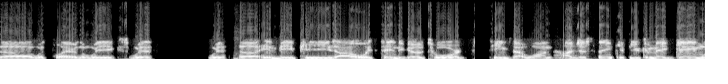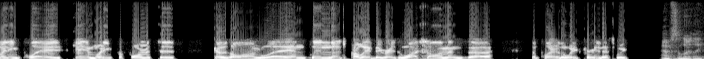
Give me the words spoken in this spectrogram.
uh, with player of the weeks, with with uh, MVPs, I always tend to go towards teams that won. I just think if you can make game winning plays, game winning performances, goes a long way, and then that's probably a big reason why Simon's uh, the player of the week for me this week. Absolutely.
